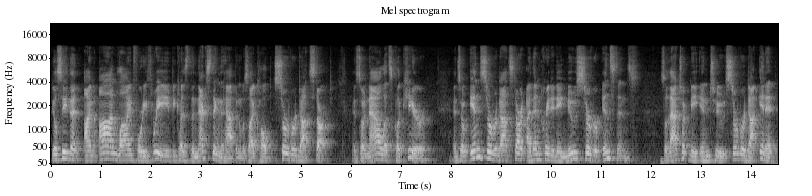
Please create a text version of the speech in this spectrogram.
You'll see that I'm on line 43 because the next thing that happened was I called server.start. And so now let's click here. And so in server.start, I then created a new server instance. So that took me into server.init.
